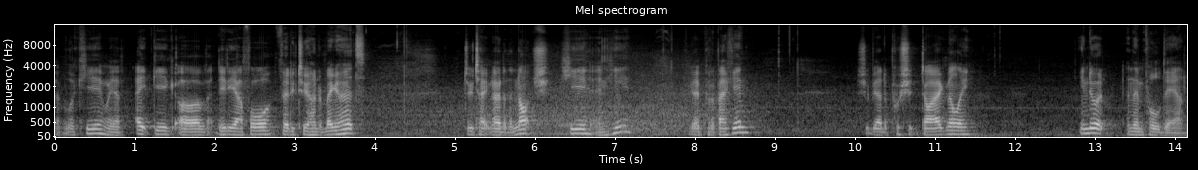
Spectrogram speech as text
Have a look here, we have 8 gig of DDR4 3200 megahertz. Do take note of the notch here and here. If you go put it back in, should be able to push it diagonally into it and then pull down.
